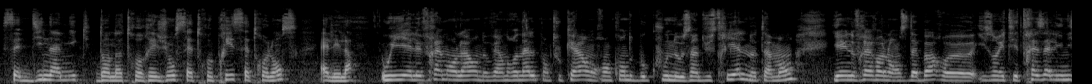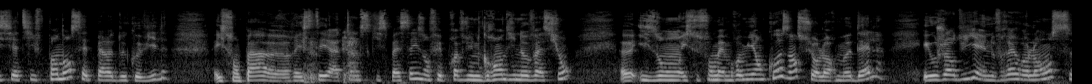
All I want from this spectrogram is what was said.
cette dynamique dans notre région, cette reprise, cette relance, elle est là oui, elle est vraiment là en Auvergne-Rhône-Alpes. En tout cas, on rencontre beaucoup nos industriels, notamment. Il y a une vraie relance. D'abord, euh, ils ont été très à l'initiative pendant cette période de Covid. Ils sont pas euh, restés à attendre ce qui se passait. Ils ont fait preuve d'une grande innovation. Euh, ils ont, ils se sont même remis en cause hein, sur leur modèle. Et aujourd'hui, il y a une vraie relance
